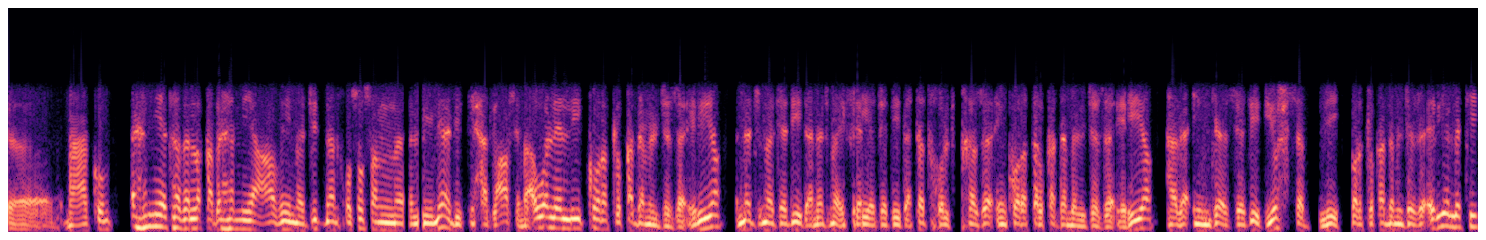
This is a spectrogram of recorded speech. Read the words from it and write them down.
آه، معكم. أهمية هذا اللقب أهمية عظيمة جدا خصوصا لنادي اتحاد العاصمة. اولا لكرة القدم الجزائرية. نجمة جديدة نجمة إفريقية جديدة تدخل خزائن كرة القدم الجزائرية. هذا إنجاز جديد يحسب لكرة القدم الجزائرية التي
